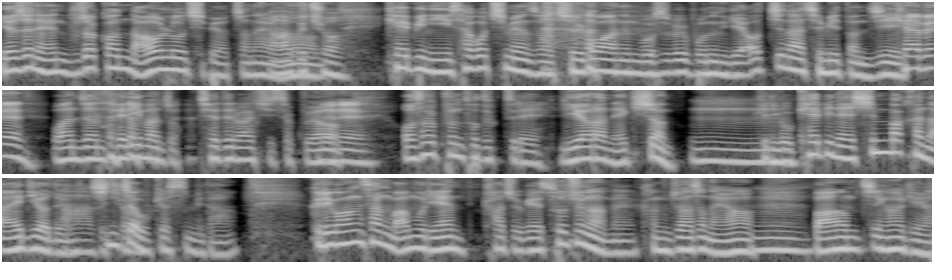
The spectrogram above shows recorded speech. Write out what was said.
예전엔 무조건 나홀로 집에였잖아요. 아, 그렇죠. 케빈이 사고 치면서 즐거워하는 모습을 보는 게 어찌나 재밌던지 케빈. 완전 대리만족 제대로 할 수 있었고요. 네네. 어설픈 도둑들의 리얼한 액션 음. 그리고 케빈의 신박한 아이디어들 아, 진짜. 웃겼습니다. 그리고 항상 마무리엔 가족의 소중함을 강조하잖아요. 음. 마음 찡하게요.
